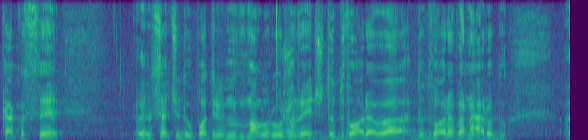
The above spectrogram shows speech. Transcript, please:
kako se, e, sad ću da upotrebim malo ružnu reč, dodvorava narodu. E,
